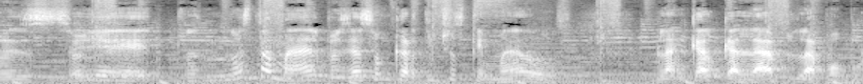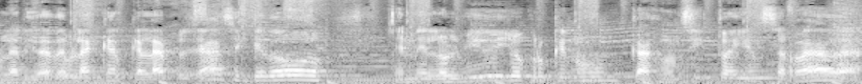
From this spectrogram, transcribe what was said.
pues oye, pues no está mal, pues ya son cartuchos quemados. Blanca Alcalá, pues, la popularidad de Blanca Alcalá, pues ya se quedó en el olvido y yo creo que en un cajoncito ahí encerrada.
